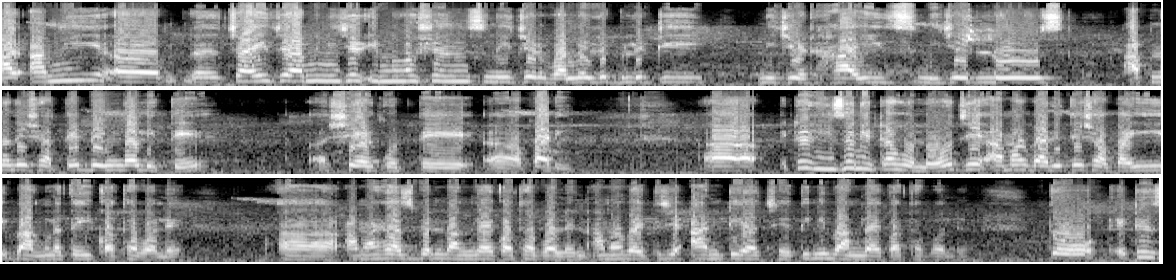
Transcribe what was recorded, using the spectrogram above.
আর আমি চাই যে আমি নিজের ইমোশনস নিজের ভালারেবিলিটি নিজের হাইজ নিজের লোজ আপনাদের সাথে বেঙ্গলিতে শেয়ার করতে পারি। এটা রিজন এটা হলো যে আমার বাড়িতে সবাই বাংলাতেই কথা বলে। আমার হাজব্যান্ড বাংলায় কথা বলেন, আমার বাড়িতে যে আন্টি আছে তিনি বাংলায় কথা বলেন। তো ইট ইজ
